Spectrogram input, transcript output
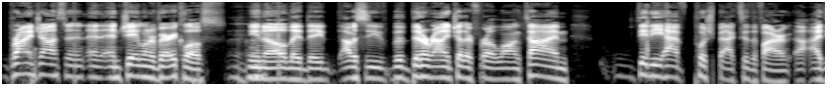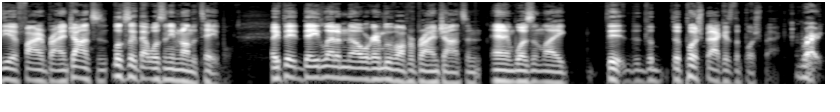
Brian Johnson and, and Jalen are very close. You know, they they obviously have been around each other for a long time. Did he have pushback to the firing uh, idea of firing Brian Johnson? Looks like that wasn't even on the table. Like they they let him know we're going to move on for Brian Johnson, and it wasn't like the the, the pushback is the pushback. Right.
